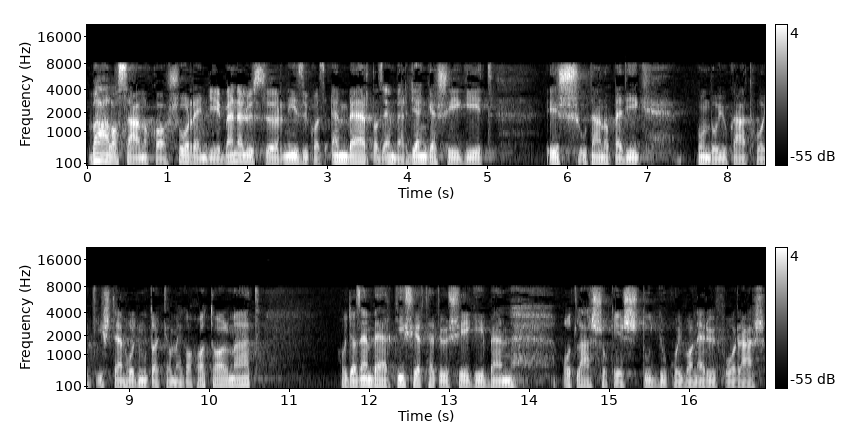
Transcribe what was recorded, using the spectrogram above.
válaszának a sorrendjében. Először nézzük az embert, az ember gyengeségét, és utána pedig gondoljuk át, hogy Isten hogy mutatja meg a hatalmát, hogy az ember kísérthetőségében ott lássuk és tudjuk, hogy van erőforrás,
